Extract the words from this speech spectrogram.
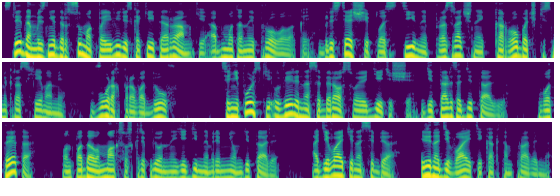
Следом из недр сумок появились какие-то рамки, обмотанные проволокой, блестящие пластины, прозрачные коробочки с микросхемами, ворох проводов. Синепольский уверенно собирал свое детище, деталь за деталью. Вот это, он подал Максу скрепленные единым ремнем детали, одевайте на себя. Или надевайте, как там правильно.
